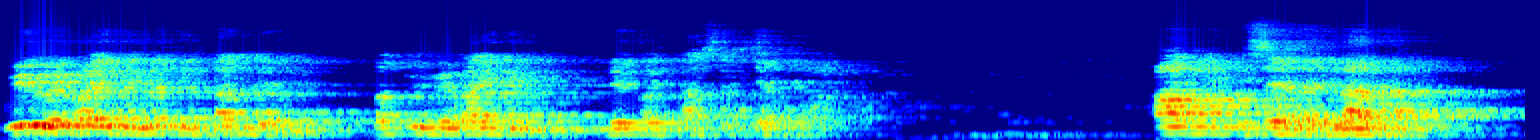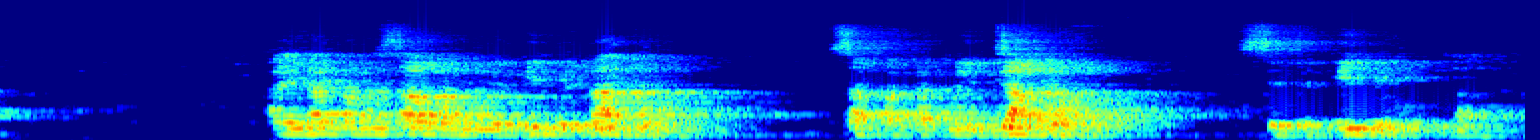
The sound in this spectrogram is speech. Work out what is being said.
we were riding not in tandem, but we were riding the fantastic Jaguar. Army Pusela Ilada ay napangasawa ng Virgilio Ilada sapagkat may Jaguar si Virgilio Ilada.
